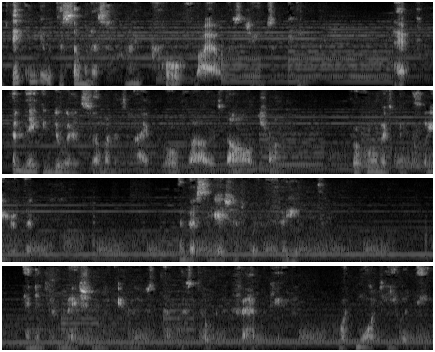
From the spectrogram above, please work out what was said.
If they can do it to someone as high profile as James O'Keefe, heck, they can do it to someone as high profile as Donald Trump, for whom it's been clear that investigations were faked and information that was totally fabricated. What more do you need?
